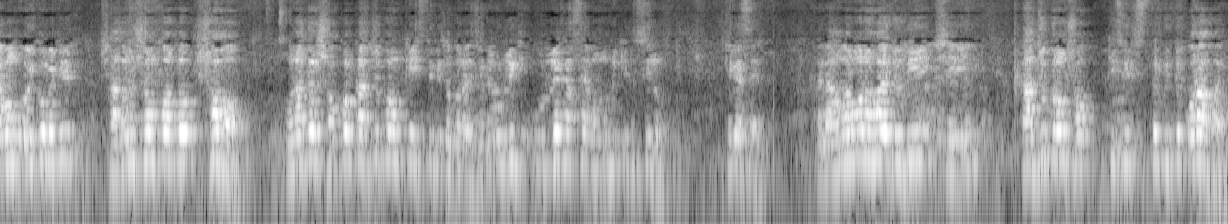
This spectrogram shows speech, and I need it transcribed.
এবং ওই কমিটির সাধারণ সম্পাদক সহ ওনাদের সকল কার্যক্রমকে স্থগিত করা হয়েছে। এটা উল্লেখ উল্লেখ আছে এবং উল্লেখিত ছিল। ঠিক আছে? তাহলে আমার মনে হয় যদি সেই কার্যক্রম সব কিছু স্থগিত করা হয়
